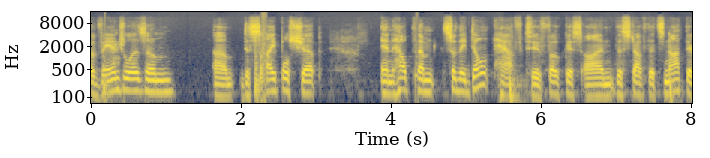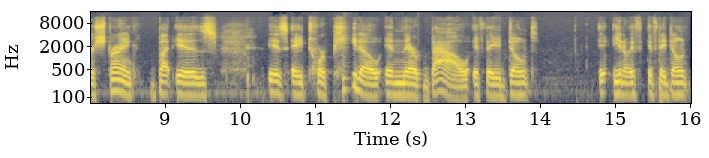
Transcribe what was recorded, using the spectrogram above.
evangelism, um, discipleship, and help them so they don't have to focus on the stuff that's not their strength, but is is a torpedo in their bow if they don't you know if if they don't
